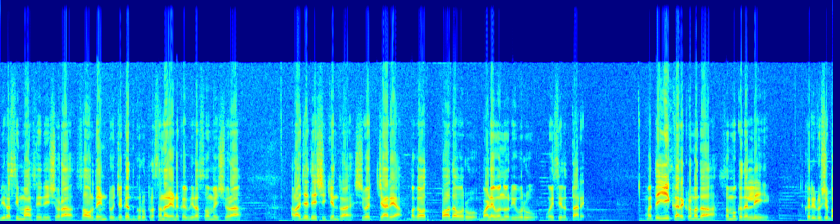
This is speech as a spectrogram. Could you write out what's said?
ವೀರಸಿಂಹಾಸನೇಶ್ವರ ಸಾವಿರದ ಎಂಟು ಜಗದ್ಗುರು ಪ್ರಸನ್ನ ರೇಣುಕ ವೀರಸೋಮೇಶ್ವರ ರಾಜದೇಶಿಕೇಂದ್ರ ಶಿವಾಚಾರ್ಯ ಭಗವತ್ಪಾದವರು ಬಾಳೆವನ್ನೂರು ಇವರು ವಹಿಸಿರುತ್ತಾರೆ. ಮತ್ತು ಈ ಕಾರ್ಯಕ್ರಮದ ಸಮ್ಮುಖದಲ್ಲಿ ಕರಿ ಋಷಭ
